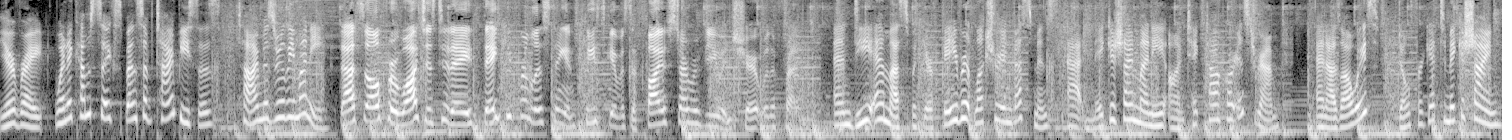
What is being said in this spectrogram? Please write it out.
You're right. When it comes to expensive timepieces, time is really money. That's all for watches today. Thank you for listening, and please give us a five star review and share it with a friend. And DM us with your favorite luxury investments at Make It Shine Money on TikTok or Instagram. And as always, don't forget to make a shine.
